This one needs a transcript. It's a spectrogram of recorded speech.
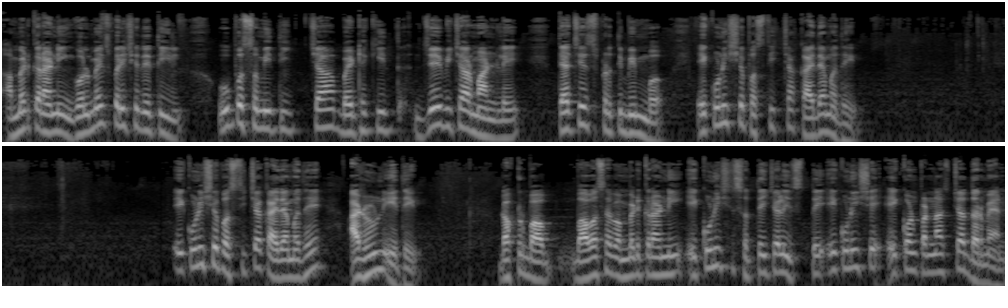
आंबेडकरांनी गोलमेज परिषदेतील उपसमितीच्या बैठकीत जे विचार मांडले त्याचेच प्रतिबिंब एकोणीसशे पस्तीसच्या कायद्यामध्ये. एकोणीसशे पस्तीसच्या कायद्यामध्ये आढळून येते. डॉक्टर बा बाबासाहेब आंबेडकरांनी एकोणीसशे सत्तेचाळीस ते एकोणीसशे एकोणपन्नासच्या दरम्यान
